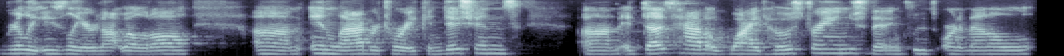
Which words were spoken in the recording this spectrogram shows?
really easily or not well at all um, in laboratory conditions. Um, it does have a wide host range that includes ornamental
